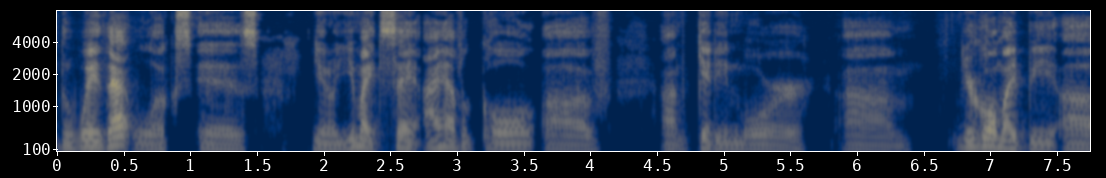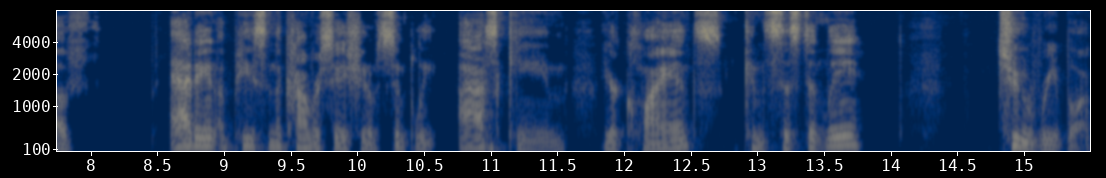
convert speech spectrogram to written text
the way that looks is, you know, you might say, I have a goal of um, getting more, um, your goal might be of adding a piece in the conversation of simply asking your clients consistently to rebook.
